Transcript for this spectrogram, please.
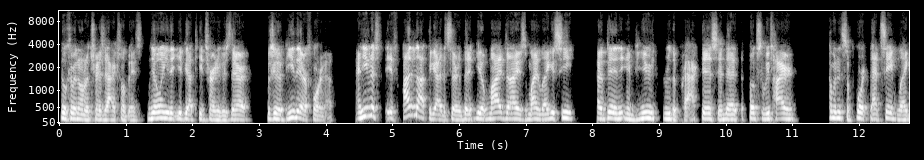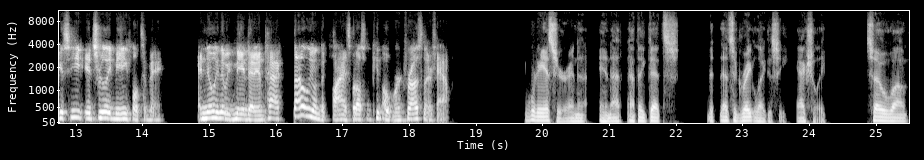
People come in on a transactional basis, knowing that you've got the attorney who's there, who's going to be there for you. And even if, if I'm not the guy that's there, that, you know, my values, my legacy have been imbued through the practice and that the folks that we've hired come in and support that same legacy, it's really meaningful to me. And knowing that we've made that impact, not only on the clients, but also people who work for us and their family. Good answer. And, and I, I think that's, that's a great legacy, actually. So, um,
